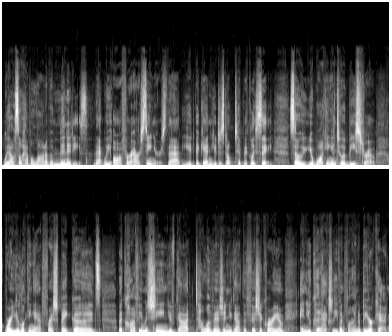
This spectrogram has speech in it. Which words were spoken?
we also have a lot of amenities that we offer our seniors that, you, again, you just don't typically see. So you're walking into a bistro where you're looking at fresh baked goods, the coffee machine, you've got television, you've got the fish aquarium, and you could actually even find a beer keg.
